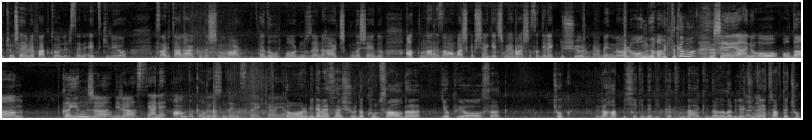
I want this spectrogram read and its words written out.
Bütün çevre faktörleri seni etkiliyor. Mesela bir tane arkadaşım var. Paddleboard'un üzerine her çıktığında şey diyor. Aklından ne zaman başka bir şeye geçmeye başlasa direkt düşüyorum. Yani benim öyle olmuyor artık ama şey yani o odağın kayınca biraz yani anda kalıyorsun denizdeyken ya. Doğru bir de mesela şurada kumsalda yapıyor olsak çok rahat bir şekilde dikkatin belki dağılabilir. Çünkü Tabii. etrafta çok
